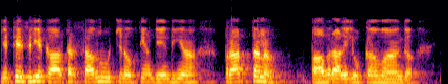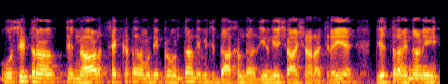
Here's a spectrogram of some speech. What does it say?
ਜਿੱਥੇ ਸ੍ਰੀ ਅਕਾਲ ਤਖਤ ਸਾਹਿਬ ਨੂੰ ਚੁਣੌਤੀਆਂ ਦੇਣ ਦੀਆਂ ਪ੍ਰਾਤਨ ਪਾਵਰ ਵਾਲੇ ਲੋਕਾਂ ਵਾਂਗ ਉਸੇ ਤਰ੍ਹਾਂ ਤੇ ਨਾਲ ਸਿੱਖ ਧਰਮ ਦੇ ਪ੍ਰਬੰਧਾਂ ਦੇ ਵਿੱਚ ਦਾਖਲਦਾਰੀਆਂ ਦੀਆਂ ਸਾਜ਼ਿਸ਼ਾਂ ਰਚ ਰਹੇ ਹੈ। ਜਿਸ ਤਰ੍ਹਾਂ ਇਹਨਾਂ ਨੇ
